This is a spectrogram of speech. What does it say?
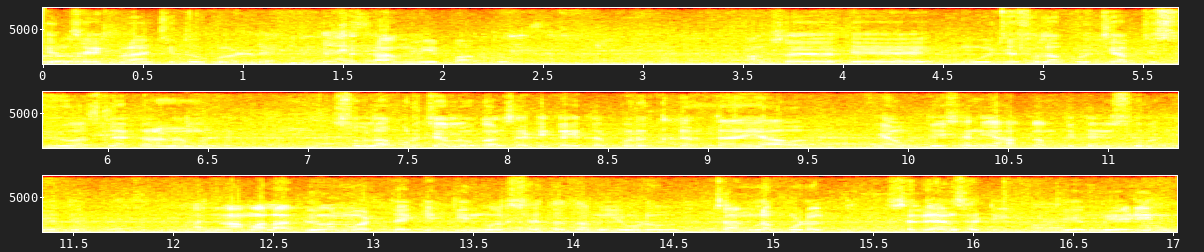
त्यांचा एक ब्रांच इथं उघडलं आहे त्याचं काम मी पाहतो. आमचं ते मूळचे सोलापूरचे आमचे सी असल्या कारणामुळे सोलापूरच्या लोकांसाठी काहीतरी परत करता यावं या उद्देशाने हा कंपनी त्यांनी सुरू केले आणि आम्हाला अभिमान वाटतं की तीन वर्षातच आम्ही एवढं चांगलं प्रोडक्ट सगळ्यांसाठी जे मेड इन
